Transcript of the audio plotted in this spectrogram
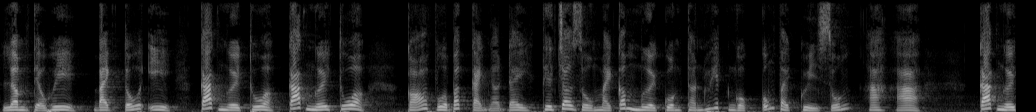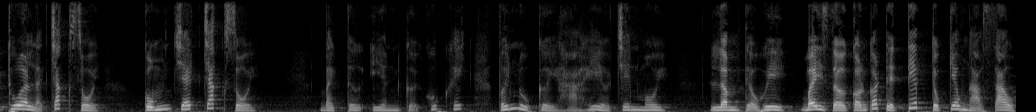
Lâm Tiểu Huy, Bạch Tố Y, các người thua, các người thua. Có vua Bắc Cảnh ở đây thì cho dù mày có 10 cuồng thần huyết ngục cũng phải quỳ xuống, ha ha. Các người thua là chắc rồi, cũng chết chắc rồi. Bạch Tư Yên cười khúc khích với nụ cười hả hê ở trên môi. Lâm Tiểu Huy, bây giờ còn có thể tiếp tục kêu ngạo sao?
